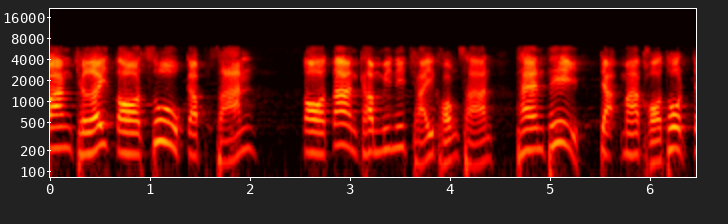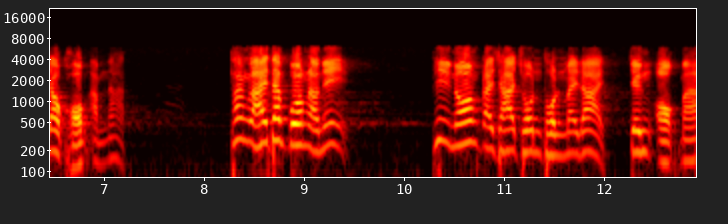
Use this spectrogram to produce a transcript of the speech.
วางเฉยต่อสู้กับศาลต่อต้านคำวินิจฉัยของศาลแทนที่จะมาขอโทษเจ้าของอำนาจ ทั้งหลายทั้งปวงเหล่านี้ พี่น้องประชาชนทนไม่ได้ จึงออกมา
